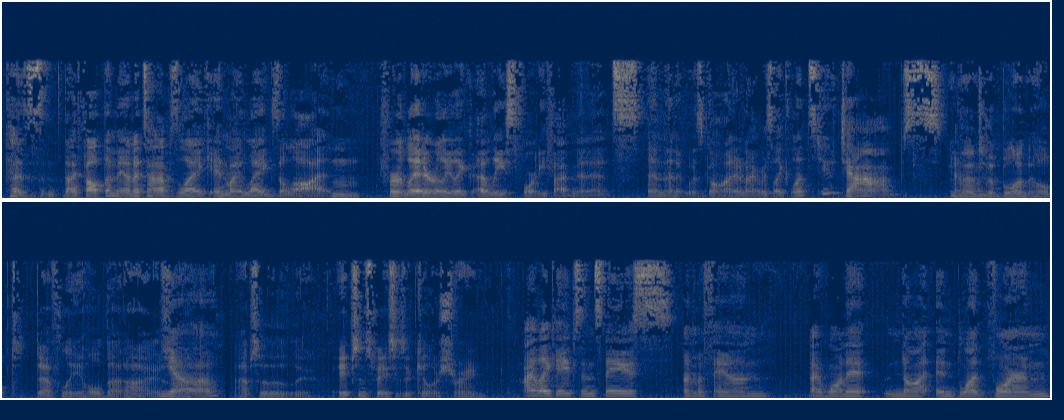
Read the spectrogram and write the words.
because I felt the Manna tabs like in my legs a lot Mm. for literally like at least 45 minutes. And then it was gone. And I was like, let's do dabs. And then the blunt helped definitely hold that high. so- Yeah. Absolutely. Apes in Space is a killer strain. I like Apes in Space. I'm a fan. I want it not in blunt form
